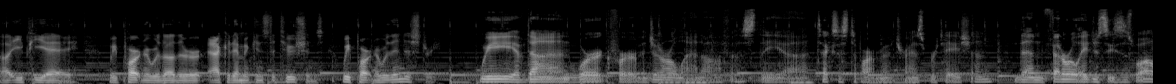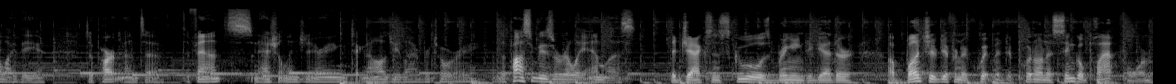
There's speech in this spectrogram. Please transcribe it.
uh, EPA, we partner with other academic institutions, we partner with industry. We have done work for the General Land Office, the uh, Texas Department of Transportation, then federal agencies as well, like the Department of Defense, National Engineering Technology Laboratory. The possibilities are really endless. The Jackson School is bringing together a bunch of different equipment to put on a single platform,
